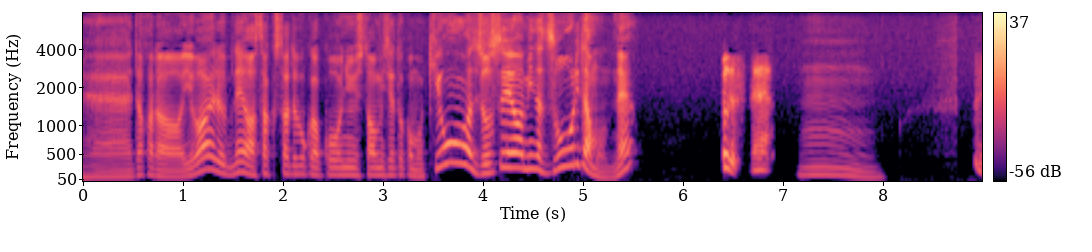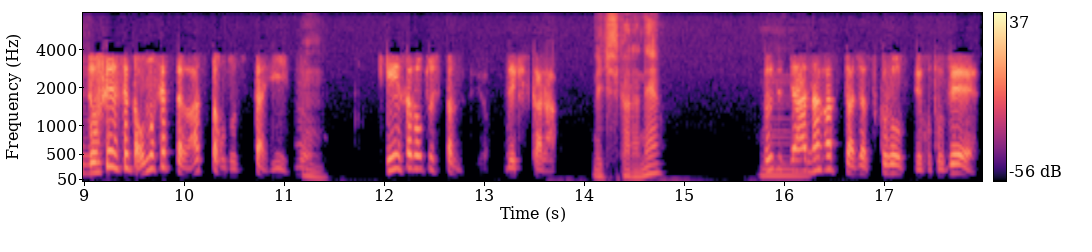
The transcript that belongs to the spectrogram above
えー、だから、いわゆるね、浅草で僕が購入したお店とかも、基本は女性はみんな草履だもんね。そうですね。うーん。女性セッター、女セッターがあったこと自体、もう。うん消え去ろうとしたんですよ、歴史から。歴史からね。それで、じゃあなかったらじゃあ作ろうっていうことで、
